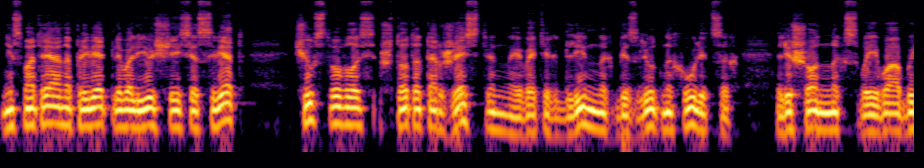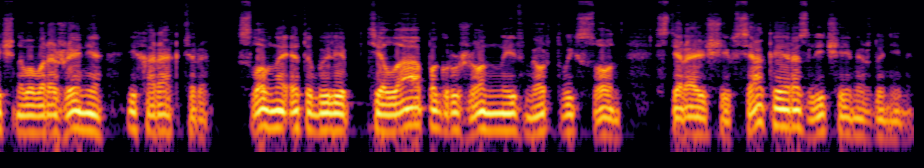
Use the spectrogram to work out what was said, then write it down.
Несмотря на приветливо льющийся свет, чувствовалось что-то торжественное в этих длинных безлюдных улицах, лишенных своего обычного выражения и характера, словно это были тела, погруженные в мертвый сон, стирающие всякое различие между ними.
